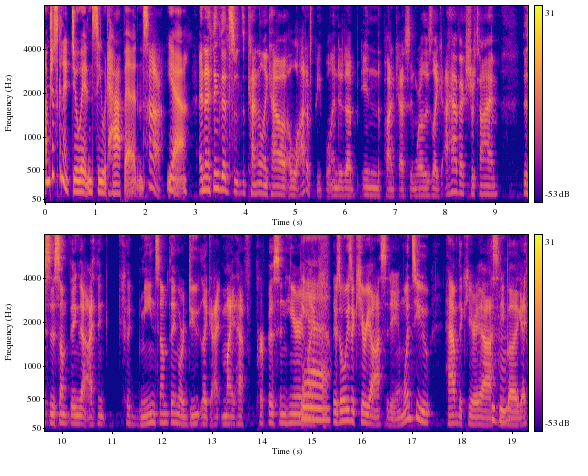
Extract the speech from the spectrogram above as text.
I'm just gonna do it and see what happens. Huh. Yeah. And I think that's kind of like how a lot of people ended up in the podcasting world is like, I have extra time. This is something that I think could mean something or do like I might have purpose in here. And Yeah. like there's always a curiosity. And once you have the curiosity Mm-hmm. bug, I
